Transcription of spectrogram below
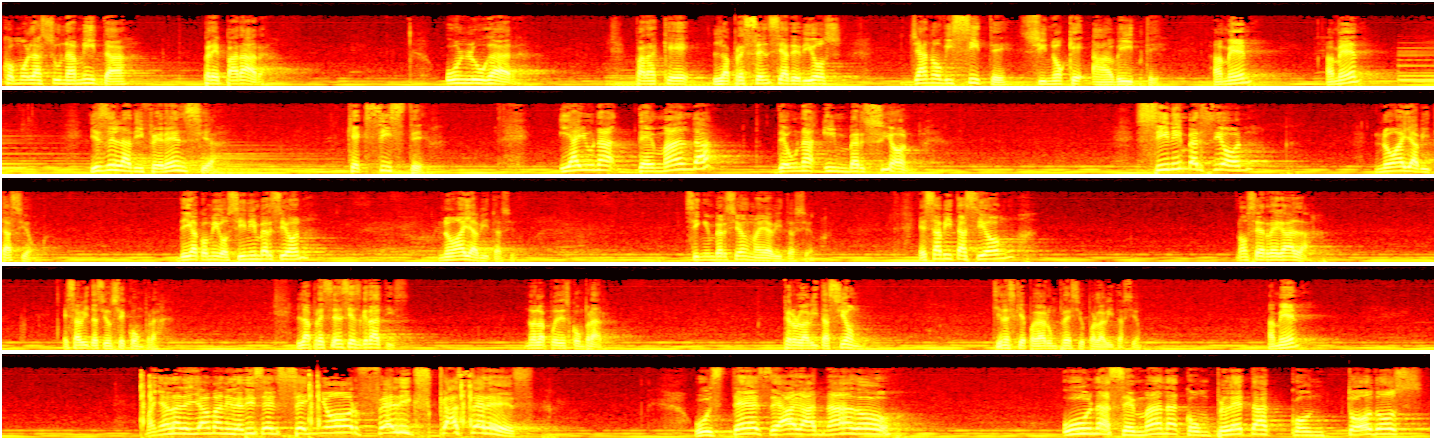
como la tsunamita, preparar un lugar para que la presencia de Dios ya no visite, sino que habite. Amén. Amén. Y esa es la diferencia que existe y hay una demanda de una inversión. Sin inversión no hay habitación. Diga conmigo, sin inversión no hay habitación. Sin inversión no hay habitación. Esa habitación no se regala. Esa habitación se compra. La presencia es gratis. No la puedes comprar. Pero la habitación, tienes que pagar un precio por la habitación. Amén. Mañana le llaman y le dicen, señor Félix Cáceres, Usted se ha ganado una semana completa con todos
